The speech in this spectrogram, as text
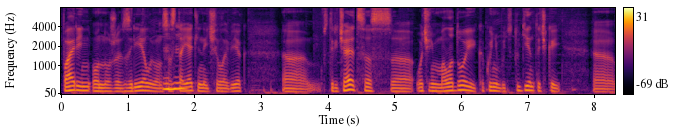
парень, он уже зрелый, он Мгм. состоятельный человек, э, встречается с э, очень молодой какой-нибудь студенточкой, э,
